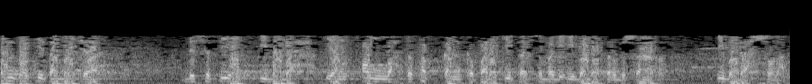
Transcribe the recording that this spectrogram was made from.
untuk kita baca di setiap ibadah yang Allah tetapkan kepada kita sebagai ibadah terbesar, ibadah solat.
